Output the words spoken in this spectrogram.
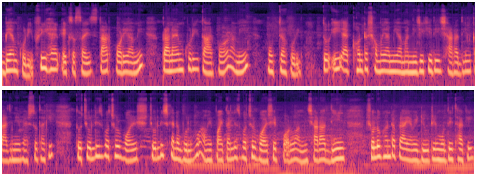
ব্যায়াম করি ফ্রি হ্যান্ড এক্সারসাইজ তারপরে আমি প্রাণায়াম করি, তারপর আমি মুদ্রা করি। তো এই এক ঘণ্টা সময় আমি আমার নিজেকে দিই, সারাদিন কাজ নিয়ে ব্যস্ত থাকি। তো চল্লিশ বছর বয়স, চল্লিশ কেন বলব? আমি পঁয়তাল্লিশ বছর বয়সের পরও আমি সারা দিন ষোলো ঘণ্টা প্রায় আমি ডিউটির মধ্যেই থাকি।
